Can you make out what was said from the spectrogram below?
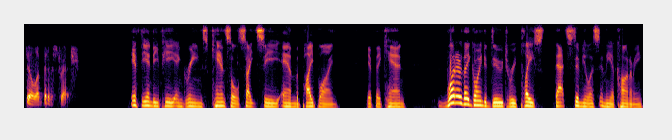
still a bit of a stretch. If the NDP and Greens cancel Site C and the pipeline, if they can, what are they going to do to replace that stimulus in the economy?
